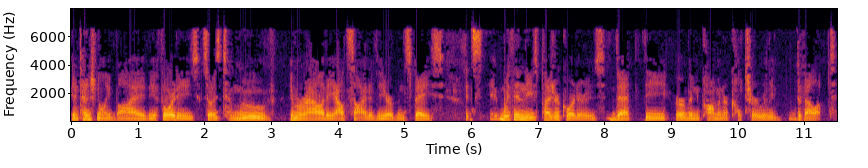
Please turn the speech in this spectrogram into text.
intentionally by the authorities so as to move immorality outside of the urban space. It's within these pleasure quarters that the urban commoner culture really developed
